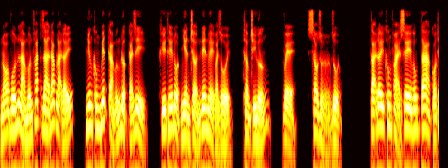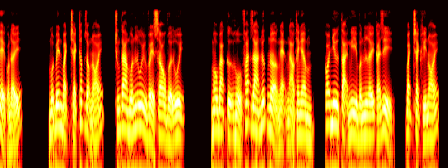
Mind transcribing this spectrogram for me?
nó vốn là muốn phát ra đáp lại đấy, nhưng không biết cảm ứng được cái gì, khí thế đột nhiên trở nên hề vải rồi, thậm chí hướng về sau rụt rụt. Tại đây không phải xê hông ta có thể còn đấy. Một bên bạch trạch thấp giọng nói, chúng ta muốn lui về sau vừa lui. Màu bạc cự hổ phát ra nước nở nghẹn ngào thanh âm, coi như tại nghi vấn lấy cái gì, bạch trạch khí nói,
